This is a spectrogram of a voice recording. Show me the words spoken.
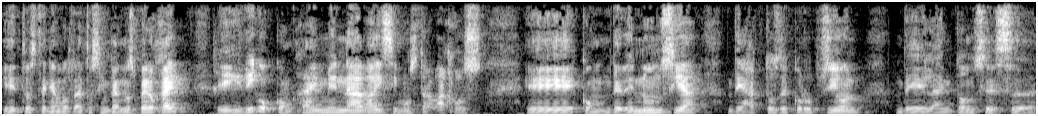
Y entonces teníamos ratos sin vernos. Pero Jaime, y digo, con Jaime Nava hicimos trabajos eh, de denuncia de actos de corrupción de la entonces eh,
